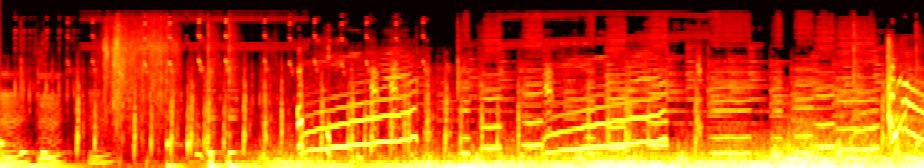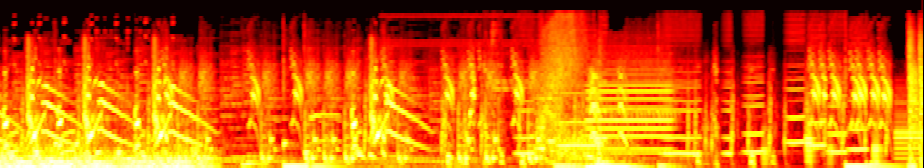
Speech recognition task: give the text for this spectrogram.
Mm-hmm. Thank you.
